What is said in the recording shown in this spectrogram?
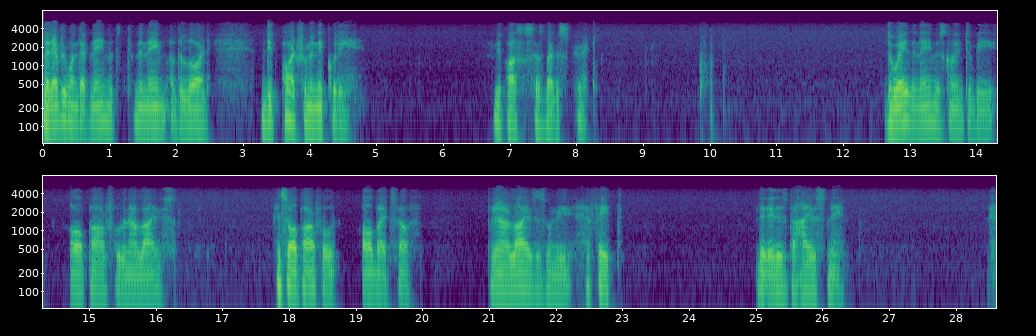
Let everyone that nameth the name of the Lord depart from iniquity. The Apostle says by the Spirit. The way the name is going to be all powerful in our lives. It's all powerful all by itself. But in our lives is when we have faith that it is the highest name. That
